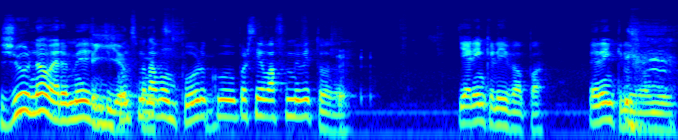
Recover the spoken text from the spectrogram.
Juro, não, era mesmo. Tipo, quando se matava um porco, parecia lá a família toda. E era incrível, pá. Era incrível mesmo.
